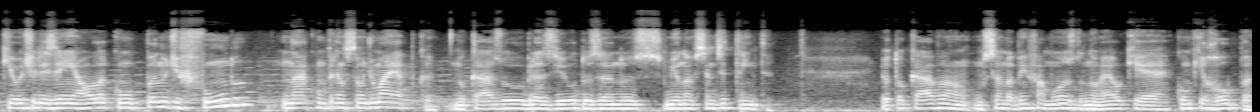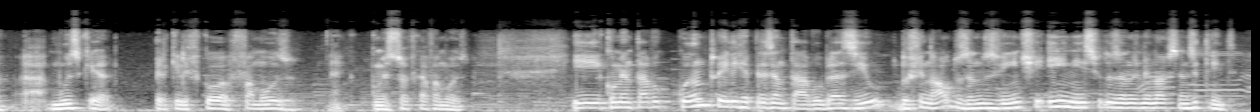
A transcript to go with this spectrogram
que eu utilizei em aula como pano de fundo na compreensão de uma época, no caso o Brasil dos anos 1930 eu tocava um samba bem famoso do Noel que é Com Que Roupa, a música porque ele ficou famoso, né? começou a ficar famoso. E comentava o quanto ele representava o Brasil do final dos anos 20 e início dos anos 1930.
